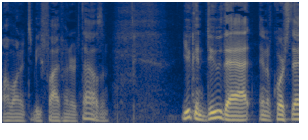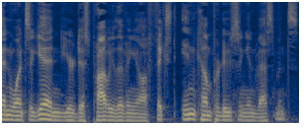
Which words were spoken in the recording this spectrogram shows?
I want it to be five hundred thousand. You can do that, and of course, then once again, you're just probably living off fixed income producing investments,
